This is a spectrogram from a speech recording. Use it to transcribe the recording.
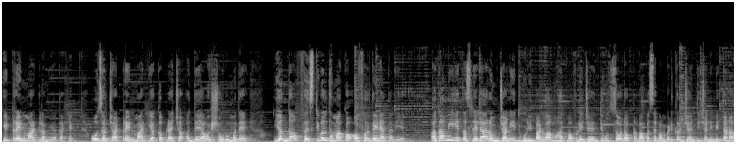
ही ट्रेंड मार्टला मिळत आहे. ओझरच्या ट्रेंड मार्ट या कपड्याच्या अद्ययावत शोरूममध्ये यंदा फेस्टिवल धमाका ऑफर देण्यात आली आहे. आगामी येत असलेल्या रमजान ईद गुढीपाडवा महात्मा फुले जयंती उत्सव डॉक्टर बाबासाहेब आंबेडकर जयंतीच्या निमित्तानं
